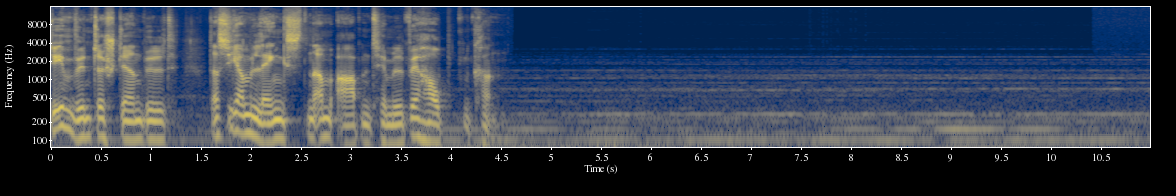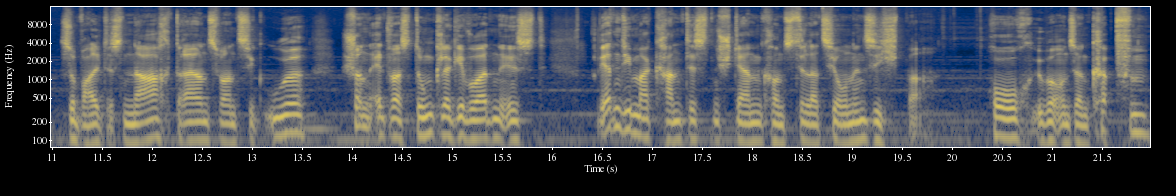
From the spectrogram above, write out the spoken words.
dem Wintersternbild, das sich am längsten am Abendhimmel behaupten kann. Sobald es nach 23 Uhr schon etwas dunkler geworden ist, werden die markantesten Sternkonstellationen sichtbar. Hoch über unseren Köpfen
